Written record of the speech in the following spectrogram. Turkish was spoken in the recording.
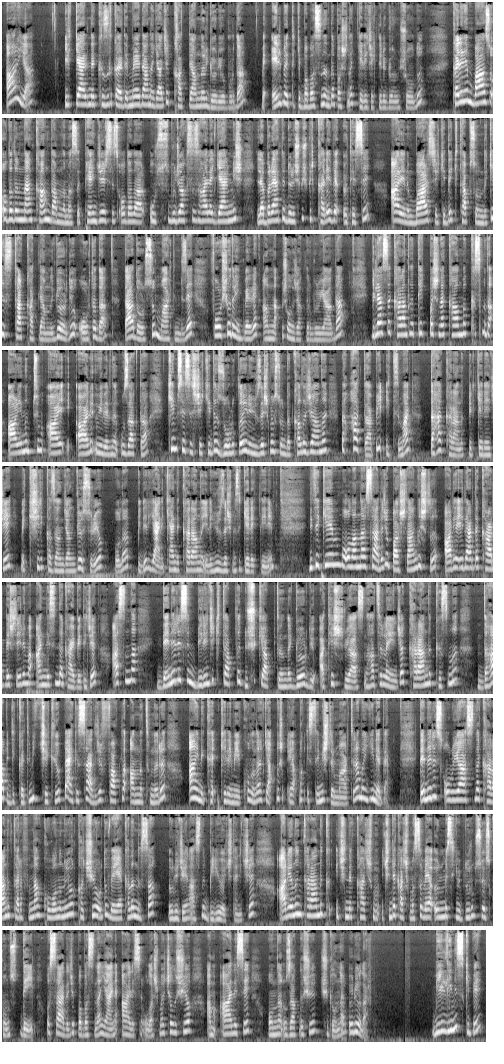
Arya ilk geldiğinde Kızılkale'de meydana gelecek katliamları görüyor burada ve elbette ki babasının da başına gelecekleri görmüş oldu. Kalenin bazı odalarından kan damlaması, penceresiz odalar, uçsuz bucaksız hale gelmiş, labirente dönüşmüş bir kale ve ötesi Arya'nın bariz şekilde kitap sonundaki Stark katliamını gördüğü ortada. Daha doğrusu Martin bize foreshadowing vererek anlatmış olacakları bu rüyada. Bilhassa karanlıkta tek başına kalma kısmı da Arya'nın tüm aile üyelerinden uzakta, kimsesiz şekilde zorluklarıyla yüzleşmek zorunda kalacağını ve hatta bir ihtimal daha karanlık bir geleceği ve kişilik kazanacağını gösteriyor olabilir. Yani kendi karanlığı ile yüzleşmesi gerektiğini. Nitekim bu olanlar sadece başlangıçtı. Arya ileride kardeşlerini ve annesini de kaybedecek. Aslında Daenerys'in birinci kitapta düşük yaptığında gördüğü ateş rüyasını hatırlayınca karanlık kısmı daha bir dikkatimi çekiyor. Belki sadece farklı anlatımları aynı kelimeyi kullanarak yapmış, yapmak istemiştir Martin ama yine de. Daenerys o rüyasında karanlık tarafından kovalanıyor, kaçıyordu ve yakalanırsa öleceğini aslında biliyor içten içe. Arya'nın karanlık içinde kaçma, içinde kaçması veya ölmesi gibi bir durum söz konusu değil. O sadece babasına yani ailesine ulaşmaya çalışıyor ama ailesi ondan uzaklaşıyor çünkü onlar ölüyorlar. Bildiğiniz gibi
